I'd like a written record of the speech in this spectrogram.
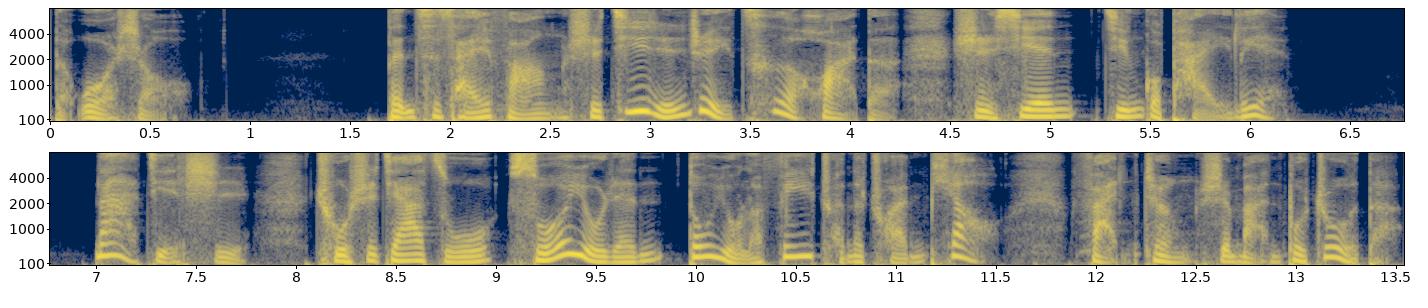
的握手。本次采访是姬仁瑞策划的，事先经过排练。那件事，楚氏家族所有人都有了飞船的船票，反正是瞒不住的，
